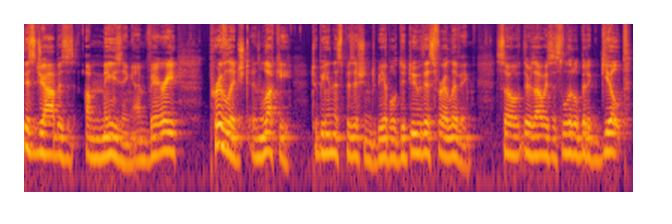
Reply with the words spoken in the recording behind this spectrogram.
this job is amazing. I'm very privileged and lucky to be in this position, to be able to do this for a living. So there's always this little bit of guilt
